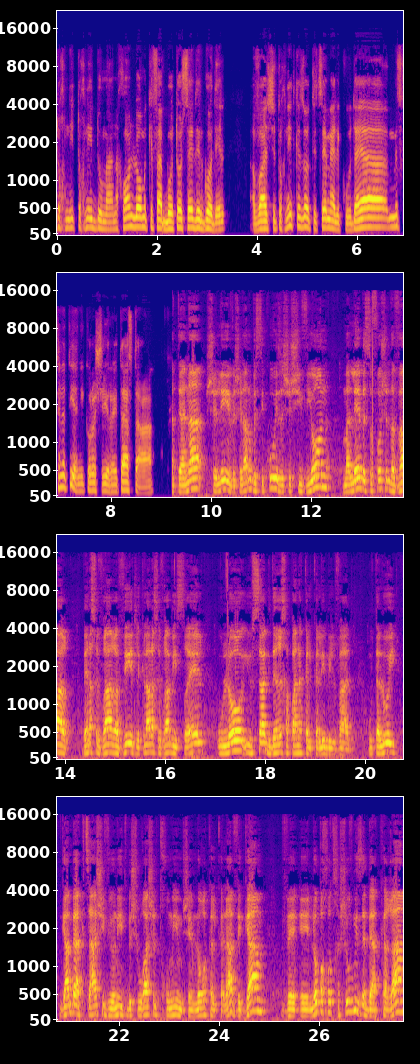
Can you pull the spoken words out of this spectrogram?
תוכנית, תוכנית דומה, נכון? לא מקיפה באותו סדר גודל, אבל שתוכנית כזאת תצא מהליכוד, היה מבחינתי, אני כראש עיר, הייתה הפתעה. הטענה שלי ושלנו בסיכוי זה ששוויון מלא בסופו של דבר בין החברה הערבית לכלל החברה בישראל הוא לא יושג דרך הפן הכלכלי בלבד. הוא תלוי גם בהקצאה שוויונית בשורה של תחומים שהם לא רק כלכלה, וגם, ולא פחות חשוב מזה, בהכרה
